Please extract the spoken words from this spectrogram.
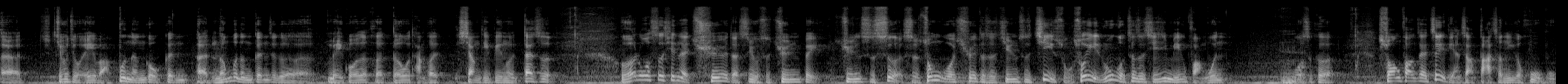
呃，九九 A 吧，不能够跟呃能不能跟这个美国的和德国坦克相提并论？但是。俄罗斯现在缺的就是军备、军事设施，中国缺的是军事技术。所以，如果这次习近平访问莫斯科，双方在这一点上达成一个互补，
